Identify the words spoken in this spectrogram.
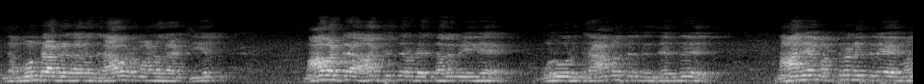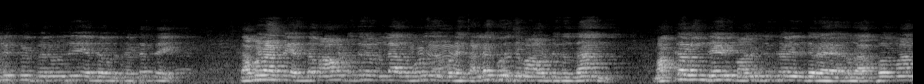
இந்த மூன்றாண்டு கால திராவிட மாடல் ஆட்சியில் மாவட்ட ஆட்சித்தருடைய தலைமையிலே ஒரு ஒரு கிராமத்திற்கும் சென்று நானே மக்களிடத்திலே மனுக்கள் பெறுவது என்ற ஒரு திட்டத்தை தமிழ்நாட்டில் எந்த மாவட்டத்திலும் இல்லாத பொழுது நம்முடைய கள்ளக்குறிச்சி மாவட்டத்தில் தான் மக்களும் தேடி மனுக்கள் என்கிற ஒரு அற்புதமான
